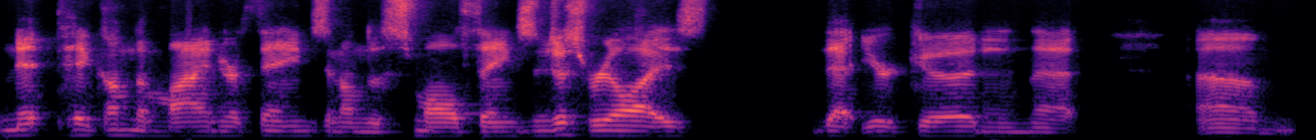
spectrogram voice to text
nitpick on the minor things and on the small things and just realize that you're good and that um,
